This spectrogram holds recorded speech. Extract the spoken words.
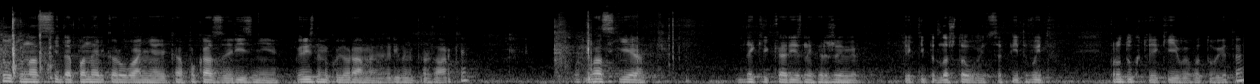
Тут у нас іде панель керування, яка показує різні, різними кольорами рівень прожарки. У вас є декілька різних режимів, які підлаштовуються під вид продукту, який ви готуєте.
